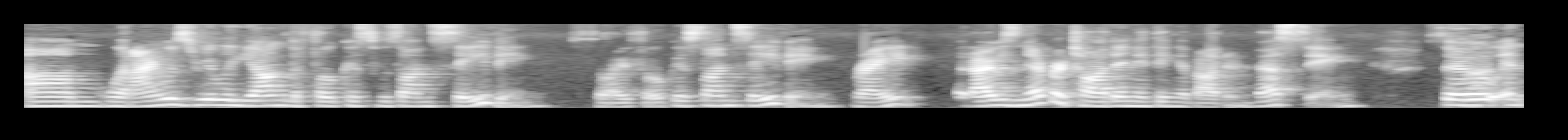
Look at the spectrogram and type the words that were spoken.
Um, when I was really young, the focus was on saving, so I focused on saving, right? But I was never taught anything about investing. So and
